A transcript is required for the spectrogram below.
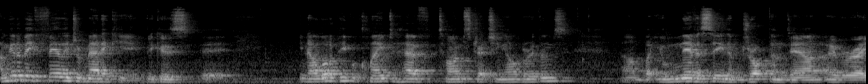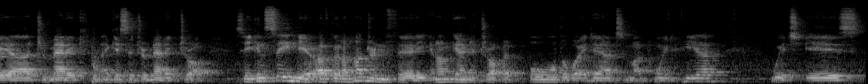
I'm going to be fairly dramatic here because uh, you know a lot of people claim to have time stretching algorithms, um, but you'll never see them drop them down over a uh, dramatic, I guess a dramatic drop. So you can see here I've got 130 and I'm going to drop it all the way down to my point here, which is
